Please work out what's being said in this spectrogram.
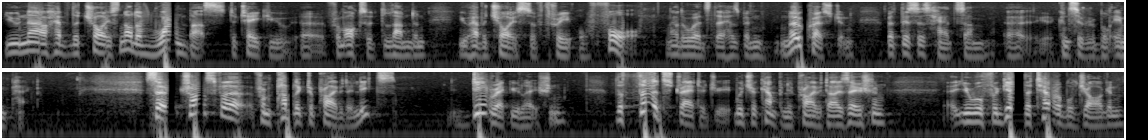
you now have the choice not of one bus to take you uh, from Oxford to London, you have a choice of three or four. In other words, there has been no question, but this has had some uh, considerable impact. So, transfer from public to private elites, deregulation, the third strategy which accompanied privatization, uh, you will forgive the terrible jargon,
